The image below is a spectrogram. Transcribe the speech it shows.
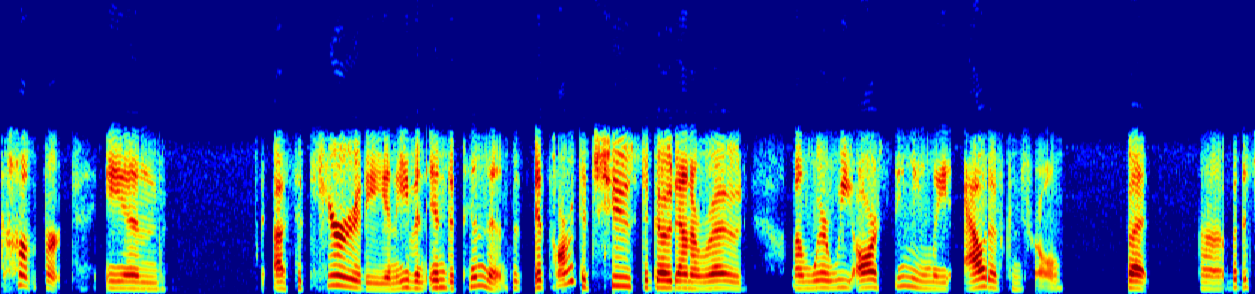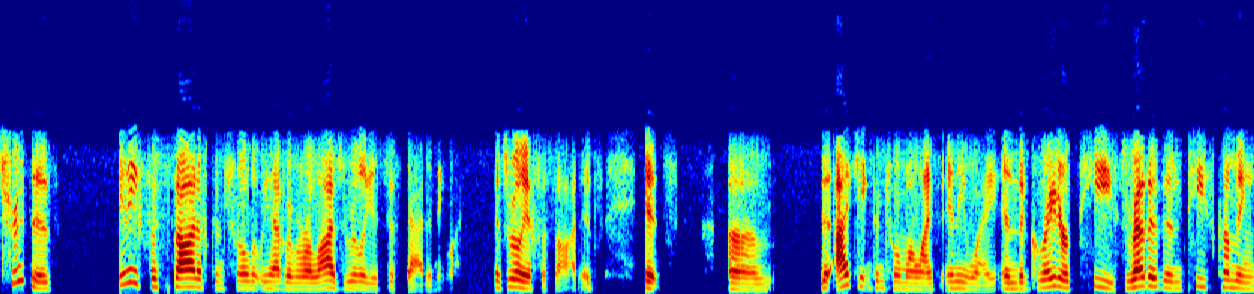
comfort and uh, security and even independence, it's, it's hard to choose to go down a road um, where we are seemingly out of control. But uh, but the truth is, any facade of control that we have over our lives really is just that anyway. It's really a facade. It's it's um, that I can't control my life anyway, and the greater peace, rather than peace coming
